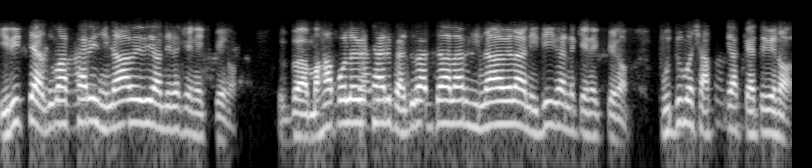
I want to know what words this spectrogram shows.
ඉරිච්ච අඳුමක් හරි hina වෙවි අඳින කෙනෙක් වෙනවා. මහ පොළොවට හරි පැදුරක් දාලා හරි hina වෙලා නිදි ගන්න කෙනෙක් වෙනවා. පුදුම ශක්තියක් ඇති වෙනවා.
